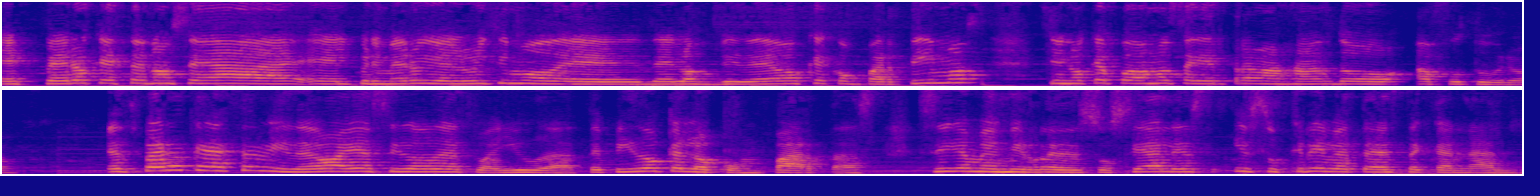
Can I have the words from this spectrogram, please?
Espero que este no sea el primero y el último de, los videos que compartimos, sino que podamos seguir trabajando a futuro. Espero que este video haya sido de tu ayuda. Te pido que lo compartas. Sígueme en mis redes sociales y suscríbete a este canal.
